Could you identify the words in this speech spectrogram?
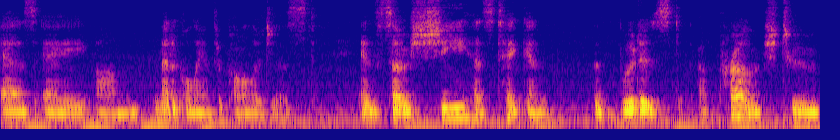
as a um, medical anthropologist. And so she has taken the Buddhist approach to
